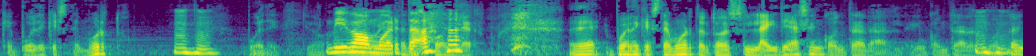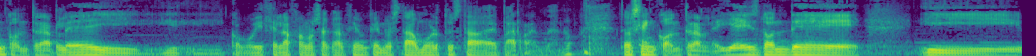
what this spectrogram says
que puede que esté muerto Puede. Viva o muerta. Eh, puede que esté muerto. Entonces, la idea es encontrar al, encontrar al muerto, encontrarle y, como dice la famosa canción, que no estaba muerto, estaba de parranda, ¿no? Entonces, encontrarle. Y ahí es donde. Y,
